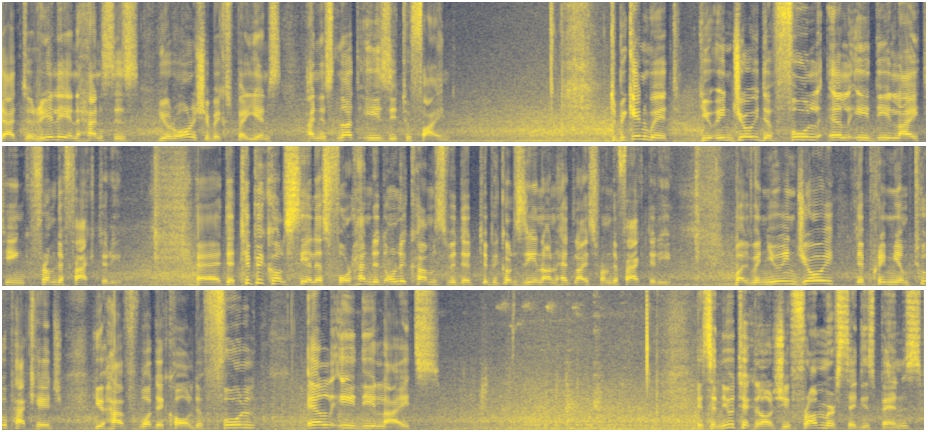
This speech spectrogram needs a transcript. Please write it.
that really enhances your ownership experience and is not easy to find. To begin with, you enjoy the full LED lighting from the factory. Uh, the typical CLS 400 only comes with the typical xenon headlights from the factory. But when you enjoy the Premium 2 package, you have what they call the full LED lights. It's a new technology from Mercedes-Benz.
